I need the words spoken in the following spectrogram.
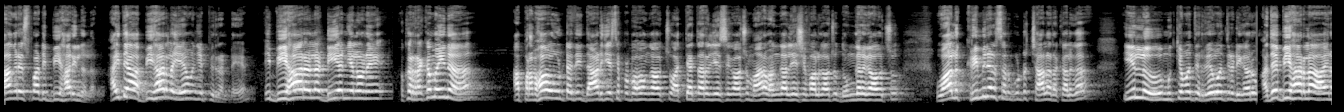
కాంగ్రెస్ పార్టీ బీహారీలలో. అయితే ఆ బీహార్లో ఏమని చెప్పారంటే ఈ బీహార్లో డిఎన్ఏలోనే ఒక రకమైన ఆ ప్రభావం ఉంటుంది. దాడి చేసే ప్రభావం కావచ్చు అత్యాచారాలు చేసే కావచ్చు మానభంగాలు చేసే వాళ్ళు కావచ్చు దొంగలు కావచ్చు. వాళ్ళు క్రిమినల్స్ అనుకుంటూ చాలా రకాలుగా వీళ్ళు ముఖ్యమంత్రి రేవంత్ రెడ్డి గారు అదే బీహార్లో ఆయన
